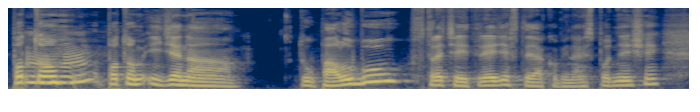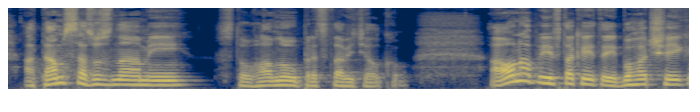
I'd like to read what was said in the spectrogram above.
Potom, uh-huh. potom ide na tú palubu v tretej triede, v tej akoby najspodnejšej a tam sa zoznámi s tou hlavnou predstaviteľkou. A ona je v takej tej bohatšej eh,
